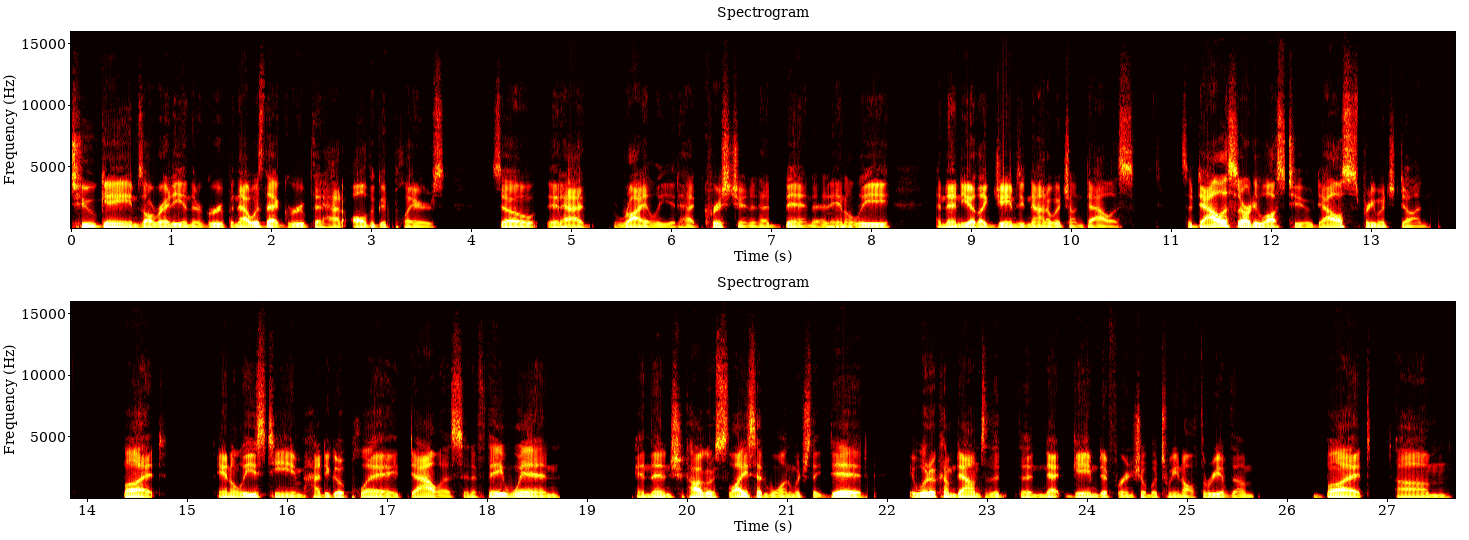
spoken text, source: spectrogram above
two games already in their group, and that was that group that had all the good players. So it had Riley, it had Christian, it had Ben, it had Mhm. Anna Leigh, and then you had like James Ignatowich on Dallas. So Dallas already lost two. Dallas is pretty much done. But Anna Leigh's team had to go play Dallas. And if they win, and then Chicago Slice had won, which they did, it would have come down to the, the net game differential between all three of them. But um,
